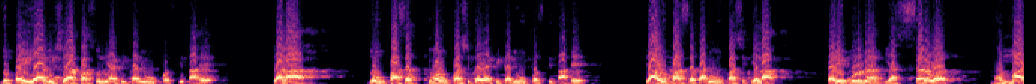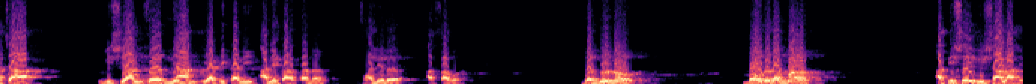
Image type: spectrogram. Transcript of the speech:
जो पहिल्या विषयापासून या ठिकाणी उपस्थित आहे त्याला जो उपासक किंवा उपासिका या ठिकाणी उपस्थित आहे त्या उपासक आणि उपासिकेला परिपूर्ण या सर्व धम्माच्या विषयांचं ज्ञान या ठिकाणी अनेक अर्थानं झालेलं असावं. बंधूंनो बौद्ध धम्म अतिशय विशाल आहे.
